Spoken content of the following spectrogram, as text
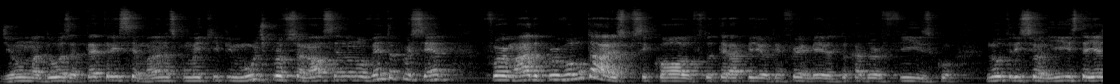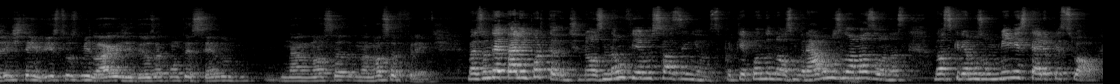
de uma, duas até três semanas, com uma equipe multiprofissional, sendo 90% formada por voluntários, psicólogos, fisioterapeuta, enfermeiras, educador físico, nutricionista, e a gente tem visto os milagres de Deus acontecendo na nossa, na nossa frente. Mas um detalhe importante, nós não viemos sozinhos, porque quando nós morávamos no Amazonas, nós criamos um ministério pessoal,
